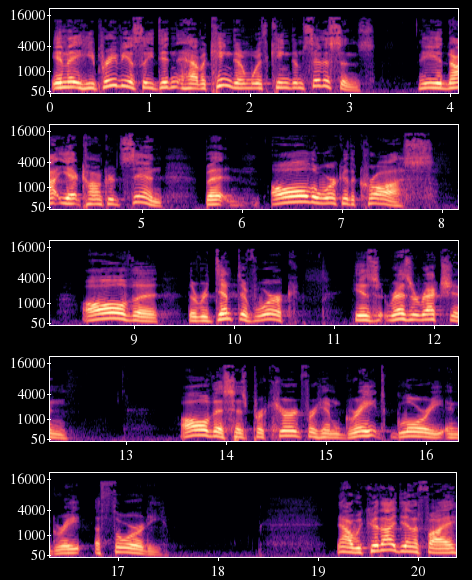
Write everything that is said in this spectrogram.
in that he previously didn't have a kingdom with kingdom citizens. He had not yet conquered sin, but all the work of the cross, all the, the redemptive work, his resurrection, all this has procured for him great glory and great authority. Now, we could identify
